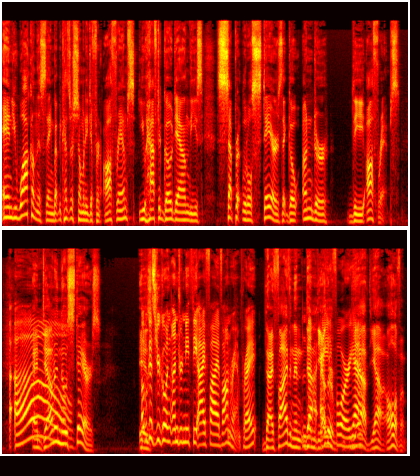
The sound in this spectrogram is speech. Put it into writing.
And you walk on this thing, but because there's so many different off ramps, you have to go down these separate little stairs that go under the off ramps. Oh. And down in those oh. stairs. Oh, because you're going underneath the I five on ramp, right? the I five, and then then the other I-84, yeah. yeah, yeah, all of them.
